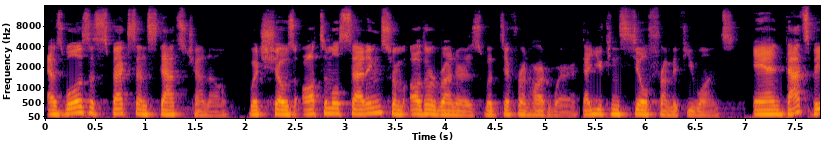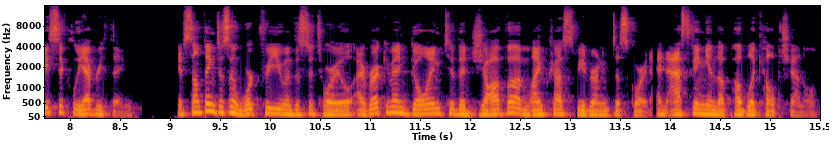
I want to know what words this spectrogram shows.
as well as a specs and stats channel, which shows optimal settings from other runners with different hardware that you can steal from if you want. And that's basically everything. If something doesn't work for you in this tutorial, I recommend going to the Java Minecraft speedrunning Discord and asking in the public help channel.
